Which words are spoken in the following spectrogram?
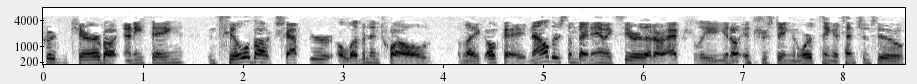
couldn't care about anything until about chapter 11 and 12. I'm like, okay, now there's some dynamics here that are actually, you know, interesting and worth paying attention to.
